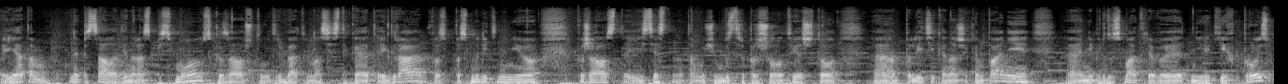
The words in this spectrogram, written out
я там написал один раз письмо, сказал, что вот, ребята, у нас есть такая-то игра, пос, посмотрите на нее, пожалуйста. Естественно, там очень быстро прошел ответ, что э, политика нашей компании э, не предусматривает никаких просьб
